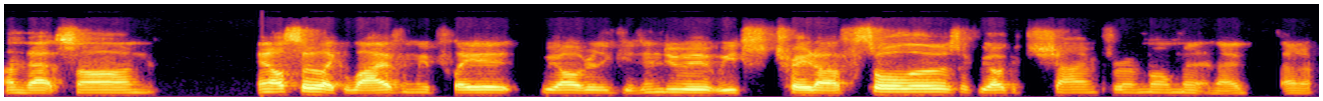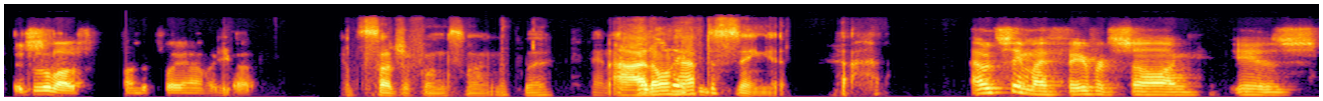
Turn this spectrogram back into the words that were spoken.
on that song and also like live when we play it we all really get into it we each trade off solos like we all get to shine for a moment and i, I don't know it's just a lot of fun to play on like that It's such a fun song to play. And I don't have to sing it. I would say my favorite song is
